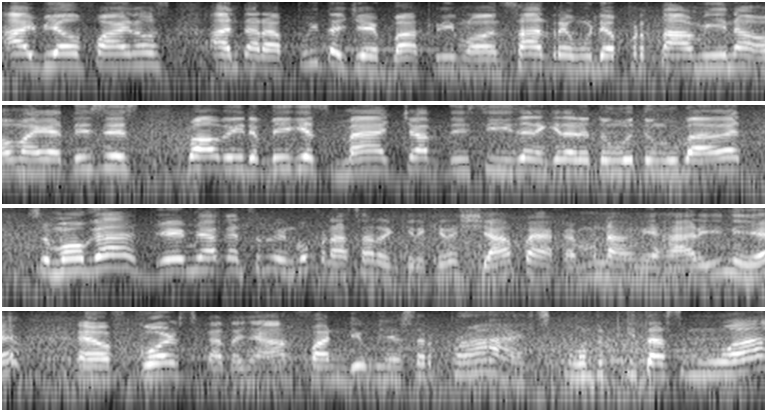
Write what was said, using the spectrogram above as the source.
IBL Finals antara Pelita Jaya Bakri melawan Satria Muda Pertamina. Oh my god, this is probably the biggest matchup this season. Yang kita udah tunggu-tunggu banget. Semoga gamenya akan seru dan gue penasaran kira-kira siapa yang akan menang nih hari ini ya. And of course, katanya Avan dia punya surprise untuk kita semua.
